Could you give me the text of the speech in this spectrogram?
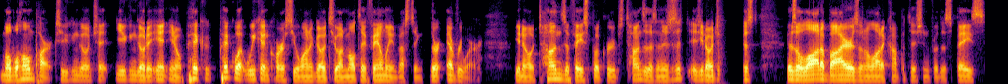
mobile home parks. You can go to you can go to you know pick pick what weekend course you want to go to on multifamily investing. They're everywhere. You know, tons of Facebook groups, tons of this, and it's just you know just there's a lot of buyers and a lot of competition for the space,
